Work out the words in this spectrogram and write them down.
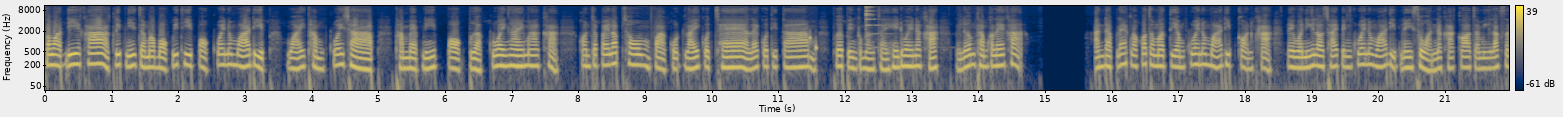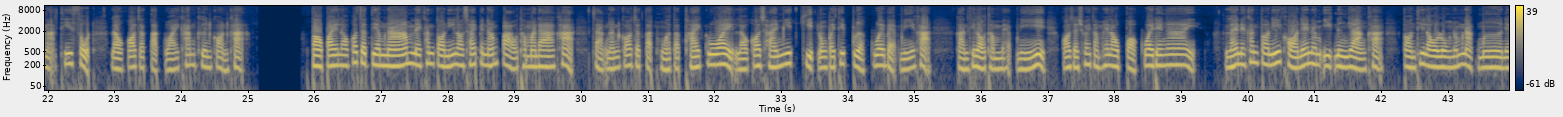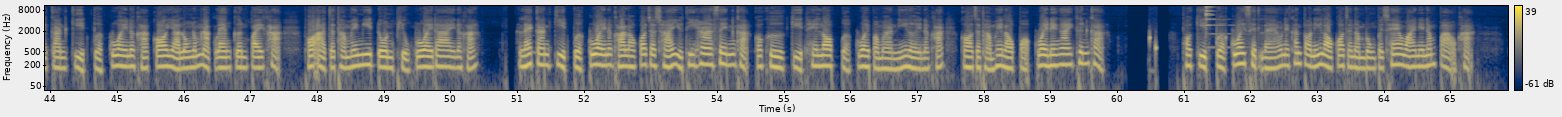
สวัสดีค่ะ คลิปนี้จะมาบอกวิธีปอกกล้วยน้ำว้าดิบ ไว้ทำกล้วยฉาบทำแบบนี้ปอกเปลือกกล้วยง่ายมากค่ะ ก่อนจะไปรับชมฝากกดไลค์กดแชร์ และกดติดตาม เพื่อเป็นกำลังใจให้ด้วยนะคะ ไปเริ่มทำกันเลยค่ะ อันดับแรกเราก็จะมาเตรียมกล้วยน้ำว้าดิบก่อนค่ะ ในวันนี้เราใช้เป็นกล้วยน้ำว้าดิบในสวนนะคะ ก็จะมีลักษณะที่สด เราก็จะตัดไว้ข้ามคืนก่อนค่ะ ต่อไปเราก็จะเตรียมน้ำในขั้นตอนนี้เราใช้เป็นน้ำเปล่าธรรมดาค่ะ จากนั้นก็จะตัดหัวตัดท้ายกล้วย แล้วก็ใช้มีดกรีดลงไปที่เปลือกกล้วยแบบนี้ค่ะ การที่เราทำแบบนี้ ก็จะช่วยทำให้เราปอกกล้วยได้ง่าย และในขั้นตอนนี้ขอแนะนำอีกหนึ่งอย่างค่ะ ตอนที่เราลงน้ำหนักมือในการกรีดเปลือกกล้วยนะคะ ก็อย่าลงน้ำหนักแรงเกินไปค่ะ เพราะอาจจะทำให้มีดโดนผิวกล้วยได้นะคะ และการกรีดเปลือกกล้วยนะคะ เราก็จะใช้อยู่ที่ 5 เส้นค่ะ ก็คือกรีดให้รอบเปลือกกล้วยประมาณนี้เลยนะคะ ก็จะทำให้เราปอกกล้วยได้ง่ายขึ้นค่ะ พอกรีดเปลือกกล้วยเสร็จแล้ว ในขั้นตอนนี้เราก็จะนำลงไปแช่ไว้ในน้ำเปล่าค่ะ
